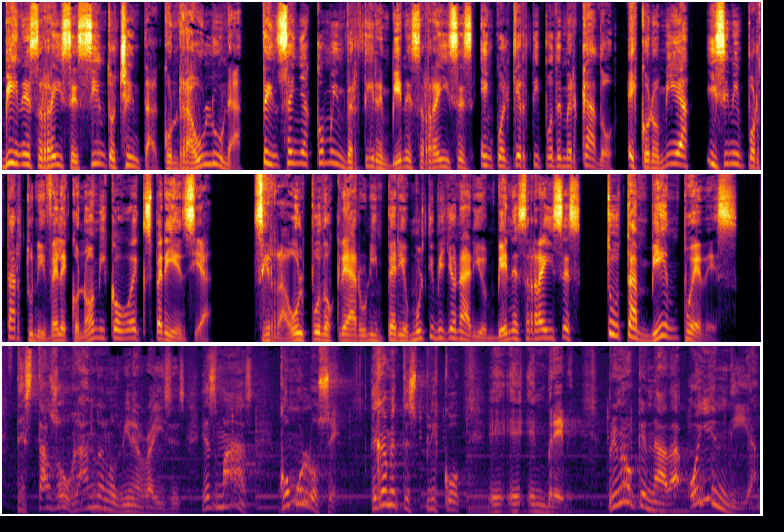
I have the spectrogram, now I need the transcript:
Bienes Raíces 180 con Raúl Luna te enseña cómo invertir en bienes raíces en cualquier tipo de mercado, economía y sin importar tu nivel económico o experiencia. Si Raúl pudo crear un imperio multimillonario en bienes raíces, tú también puedes. Te estás ahogando en los bienes raíces. Es más, ¿cómo lo sé? Déjame te explico eh, eh, en breve. Primero que nada, hoy en día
